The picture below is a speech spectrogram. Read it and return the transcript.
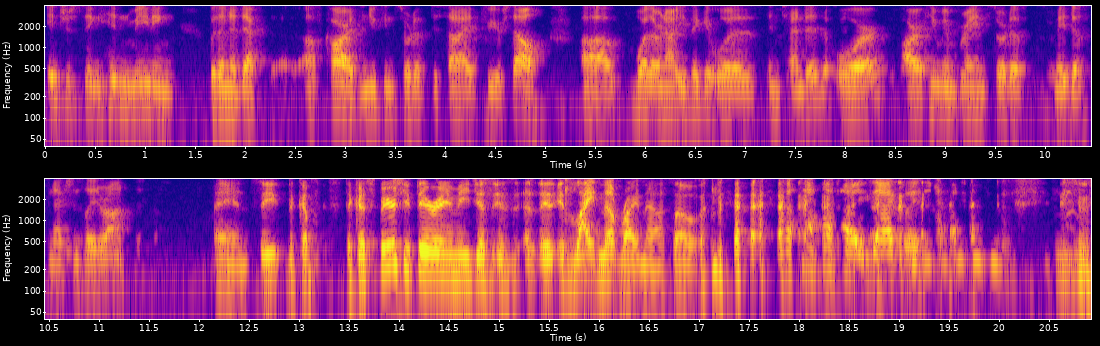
interesting hidden meaning within a deck of cards, and you can sort of decide for yourself uh, whether or not you think it was intended or our human brain sort of made those connections later on. Man, see the the conspiracy theory in me just is is lighting up right now. So exactly.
